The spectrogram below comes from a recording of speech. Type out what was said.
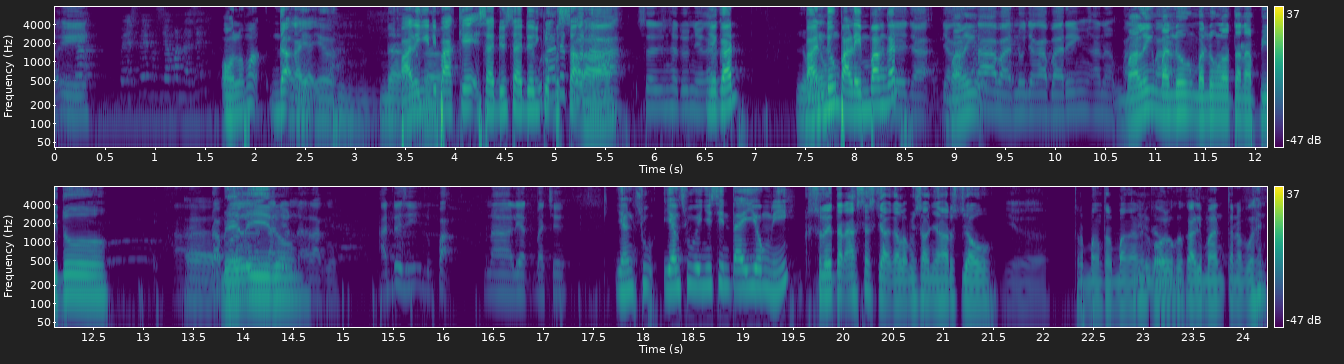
Yoi. Oh, lo mah enggak kayaknya. Nggak- Paling yang dipakai stadion-stadion klub besar lah. Stadion-stadionnya kan. Iya kan? Ya, Bandung, Palembang kan? Ja- Jakarta, Paling- Bandung, Jakabaring, anu, Palembang. Bandung Bandung Lautan Api itu Ah, berapa BLI stadion itu. Ada sih, lupa. Pernah lihat baca. Yang su yang suwenya Sintayong nih, kesulitan akses gak kalau misalnya harus jauh Iya. terbang-terbangan kalau ke Kalimantan apa kan?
